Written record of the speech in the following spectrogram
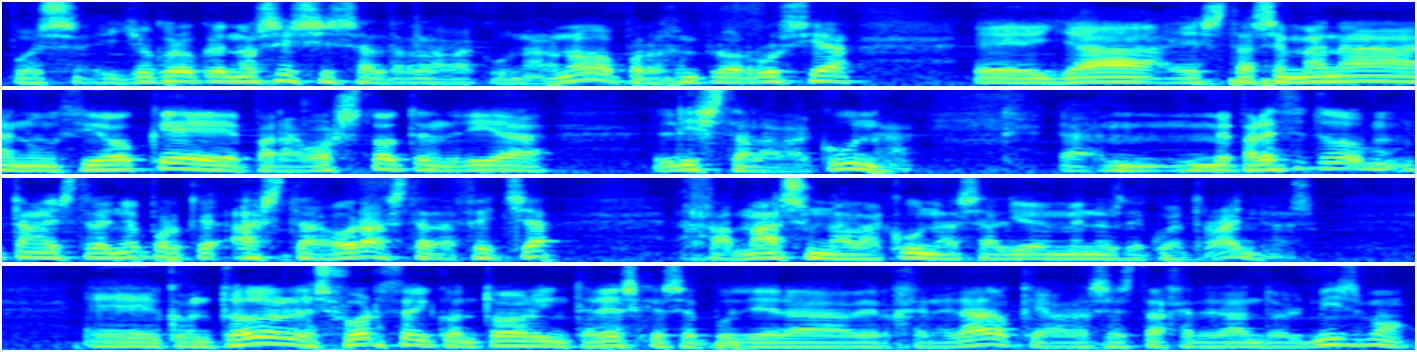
pues yo creo que no sé si saldrá la vacuna o no por ejemplo Rusia eh, ya esta semana anunció que para agosto tendría lista la vacuna. Eh, me parece todo tan extraño porque hasta ahora, hasta la fecha, jamás una vacuna salió en menos de cuatro años. Eh, con todo el esfuerzo y con todo el interés que se pudiera haber generado, que ahora se está generando el mismo,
